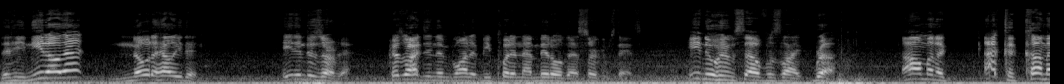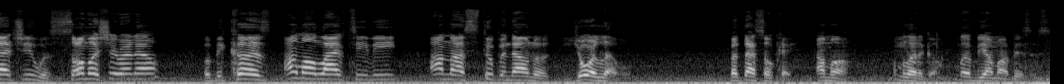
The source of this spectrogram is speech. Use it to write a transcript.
Did he need all that? No, the hell he didn't. He didn't deserve that. Chris Rock didn't want to be put in that middle of that circumstance. He knew himself was like, bruh, I'm gonna, I could come at you with so much shit right now, but because I'm on live TV, I'm not stooping down to your level. But that's okay. I'm a, I'm gonna let it go. I'm gonna be on my business.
